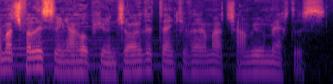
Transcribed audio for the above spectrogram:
very much for listening. I hope you enjoyed it. Thank you very much. I'm Wim Mertens.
